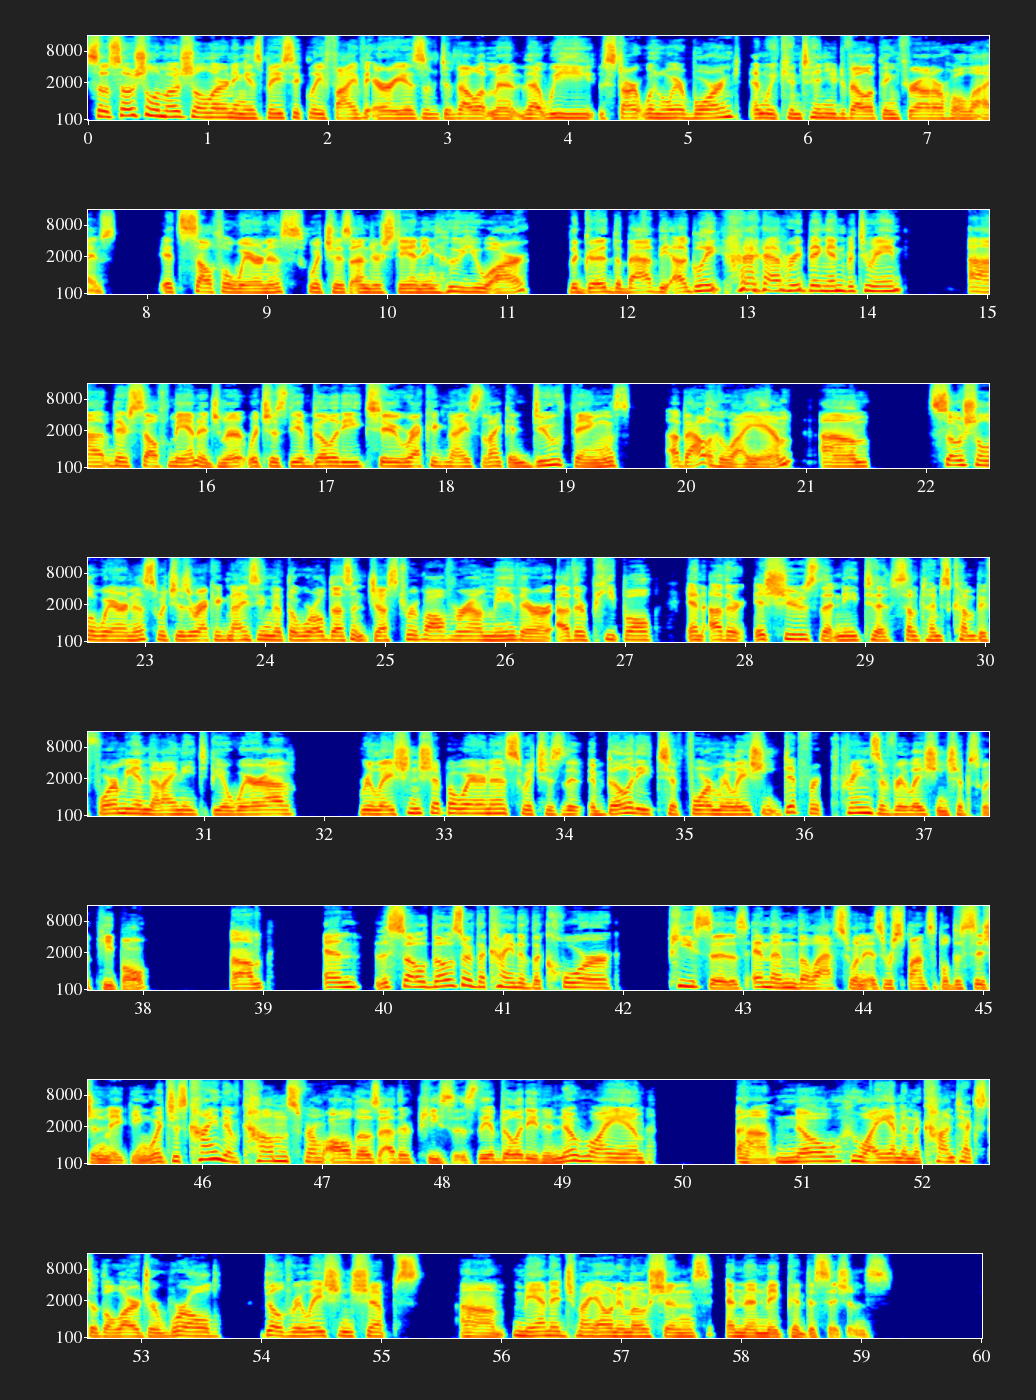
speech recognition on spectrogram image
So social emotional learning is basically five areas of development that we start when we're born and we continue developing throughout our whole lives. It's self awareness, which is understanding who you are, the good, the bad, the ugly, everything in between. Uh, there's self management, which is the ability to recognize that I can do things about who I am. Um, social awareness, which is recognizing that the world doesn't just revolve around me. There are other people and other issues that need to sometimes come before me and that I need to be aware of. Relationship awareness, which is the ability to form relation, different kinds of relationships with people. Um, and so those are the kind of the core pieces. And then the last one is responsible decision making, which is kind of comes from all those other pieces, the ability to know who I am, uh, know who I am in the context of the larger world, build relationships, um, manage my own emotions, and then make good decisions.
